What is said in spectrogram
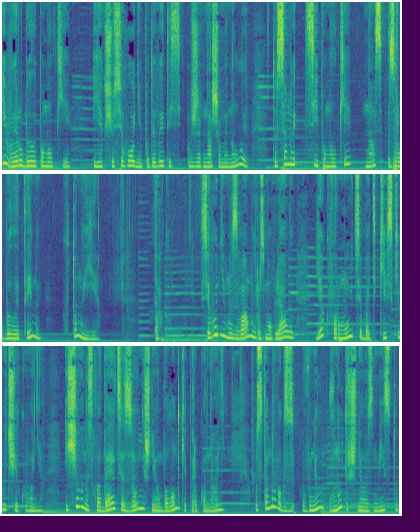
І ви робили помилки. І якщо сьогодні подивитись вже в наше минуле, то саме ці помилки нас зробили тими, хто ми є. Так, сьогодні ми з вами розмовляли, як формуються батьківські очікування і що вони складаються з зовнішньої оболонки переконань, установок з внутрішнього змісту,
